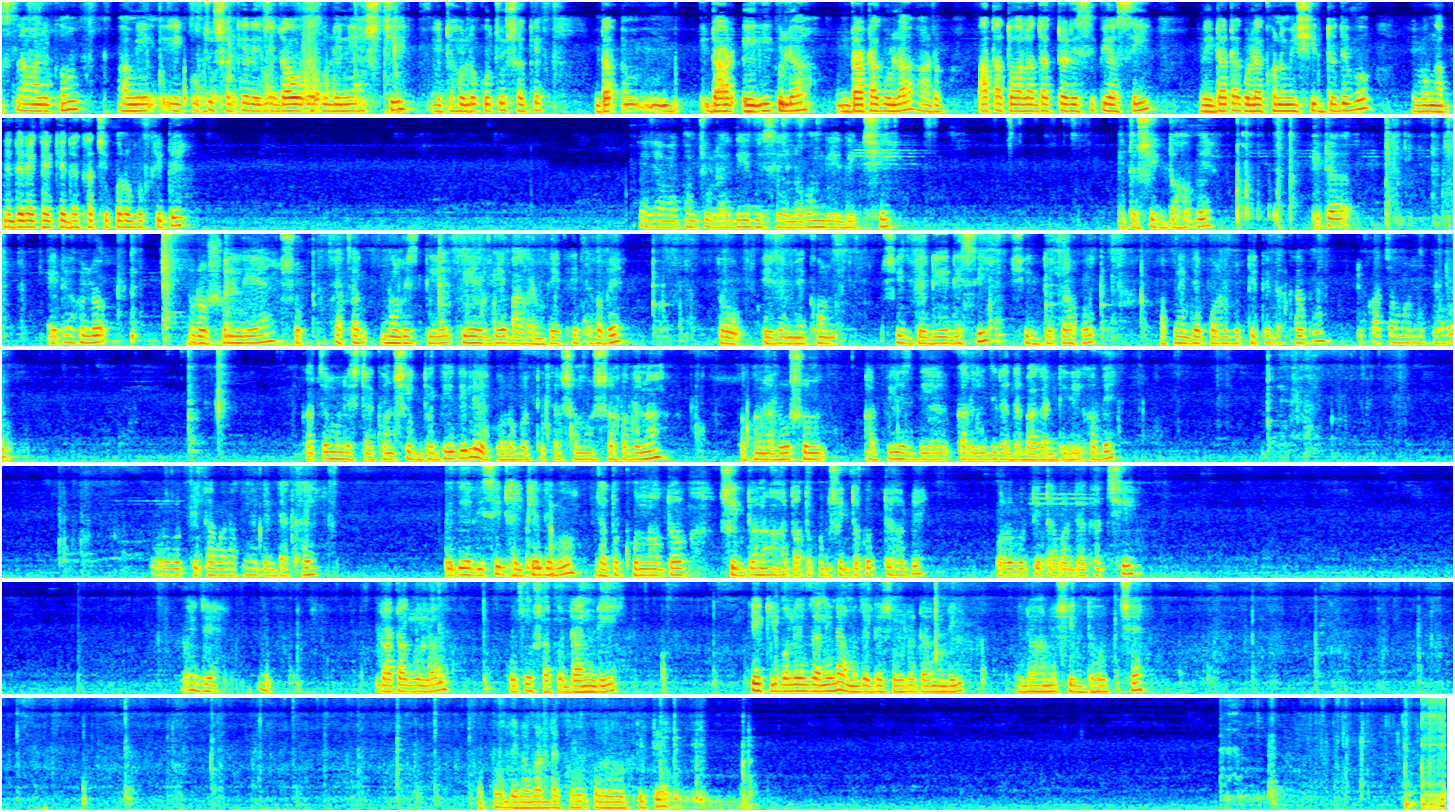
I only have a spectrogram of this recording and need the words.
আসসালামু আলাইকুম। আমি এই কচু শাকের এই যে ডাউটাগুলি নিয়ে আসছি। এটা হলো কচু শাকের ডার এইগুলা ডাটাগুলা, আর পাতা তো আলাদা একটা রেসিপি আছেই। এই ডাটাগুলো এখন আমি সিদ্ধ দেব এবং আপনাদের একে একে দেখাচ্ছি পরবর্তীতে। এই যে আমি এখন চুলায় দিয়ে দিচ্ছি লবণ দিয়ে দিচ্ছি। এটা সিদ্ধ হবে। এটা এটা হলো রসুন দিয়ে শুক- কাঁচা মরিচ দিয়ে, পেঁয়াজ দিয়ে, বাগার দিয়ে খেতে হবে। তো এই যে আমি এখন সিদ্ধ দিয়ে দিছি, সিদ্ধটা হোক। আপনাদের পরবর্তীতে দেখাবো, একটু কাঁচা মরিচ দেব। কাঁচা মরিচটা এখন সিদ্ধ দিয়ে দিলে পরবর্তীতে সমস্যা হবে না। তখন আর রসুন আর পেঁয়াজ দিয়ে কালি জিরা দিয়ে বাগার দিলেই হবে। পরবর্তীতে আবার আপনাদের দেখাই। দিয়ে দিছি ঢাইকে দেব। যতক্ষণ তো সিদ্ধ না হয় ততক্ষণ সিদ্ধ করতে হবে। পরবর্তীতে আবার দেখাচ্ছি। এই যে ডাটাগুলো, কচু শাকের ডান্ডি। কে কি বলেন জানি না, আমাদের দেশে হলো ডান্ডি। ওখানে সিদ্ধ হচ্ছে। আপনাদের আবার দেখাবো পরবর্তীতে।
